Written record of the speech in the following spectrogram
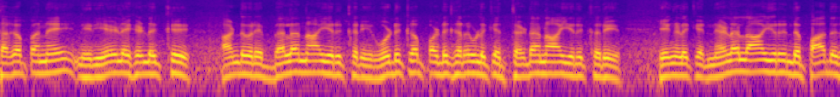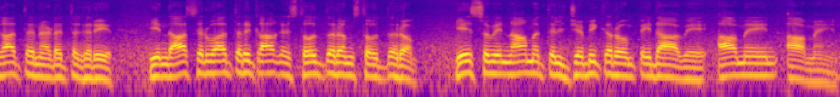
தகப்பனே நீர் ஏழைகளுக்கு ஆண்டவரை பலனாக இருக்கிறீர் ஒடுக்கப்படுகிறவர்களுக்கு திடனாக இருக்கிறீர் எங்களுக்கு நிழலாயிருந்து பாதுகாத்து நடத்துகிறீர். இந்த ஆசிர்வாதத்திற்காக ஸ்தோத்திரம் ஸ்தோத்திரம். இயேசுவின் நாமத்தில் ஜெபிக்கிறோம் பிதாவே. ஆமேன் ஆமேன்.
